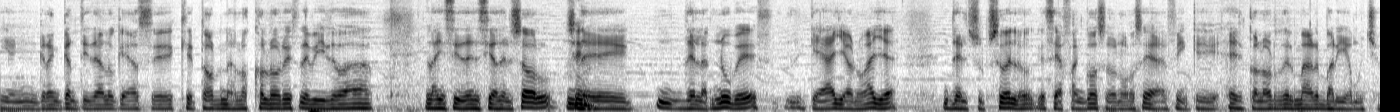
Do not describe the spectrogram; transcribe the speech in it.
y en gran cantidad lo que hace es que torna los colores debido a la incidencia del sol, Sí. de, de las nubes, que haya o no haya, del subsuelo, que sea fangoso o no lo sea, en fin, que el color del mar varía mucho.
